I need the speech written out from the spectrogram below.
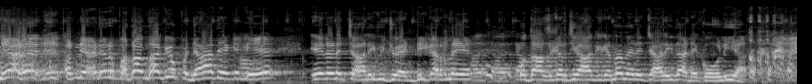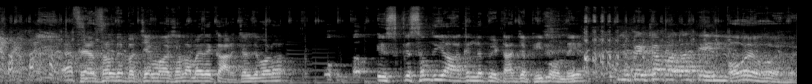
ਨਿਆਣੇ ਨਿਆਣੇ ਨੂੰ ਪਤਾ ਹੁੰਦਾ ਕਿ ਉਹ 50 ਦੇ ਕੇ ਗਏ ਇਹਨਾਂ ਨੇ 40 ਵਿੱਚੋਂ ਐਂਟੀ ਕਰ ਲਏ। ਆ। ਉਹ 10 ਖਰਚੇ ਆ ਕੇ ਕਹਿੰਦਾ ਮੇਰੇ 40 ਤੁਹਾਡੇ ਕੋਲ ਹੀ ਆ। ਫੈਸਲ ਦੇ ਬੱਚੇ ਮਾਸ਼ਾਅੱਲਾ ਮੈਂ ਇਹਦੇ ਘਰ ਚਲ ਜਾਵਾਂ ਇਸ ਕਿਸਮ ਦੀ ਆ ਕੇ ਲਪੇਟਾ ਜੱਫੀ ਪਾਉਂਦੇ ਆ। ਲਪੇਟਾ ਪਾਦਾ ਤੇਰੀ। ਓਏ ਹੋਏ ਹੋਏ।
